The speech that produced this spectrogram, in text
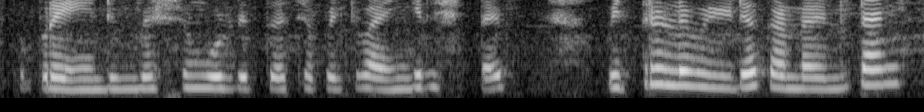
അപ്പോൾ പെയിന്റും ബ്രഷും കൂടി എടുത്ത് വെച്ചപ്പോൾ എനിക്ക് ഭയങ്കര ഇഷ്ടമായി അപ്പോൾ ഇത്രയുള്ള വീഡിയോ കണ്ടതിന് താങ്ക്സ്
